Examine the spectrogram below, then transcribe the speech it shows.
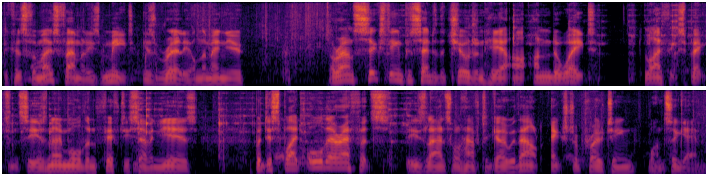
because for most families, meat is rarely on the menu. Around 16% of the children here are underweight. Life expectancy is no more than 57 years. But despite all their efforts, these lads will have to go without extra protein once again.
